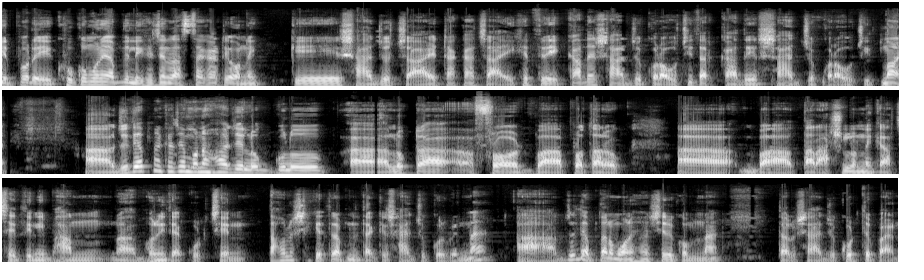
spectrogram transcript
এরপরে খুকুমনি আপনি লিখেছেন, রাস্তাঘাটে অনেকে সাহায্য চায়, টাকা চায়। এক্ষেত্রে কাদের সাহায্য করা উচিত আর কাদের সাহায্য করা উচিত নয়? আহ, যদি আপনার কাছে মনে হয় যে লোকগুলো লোকটা ফ্রড বা প্রতারক বা তার আসল অনেক আছে তিনি ভান ভনিতা করছেন তাহলে সেক্ষেত্রে আপনি তাকে সাহায্য করবেন না। আর যদি আপনার মনে হয় সেরকম না তাহলে সাহায্য করতে পারেন।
